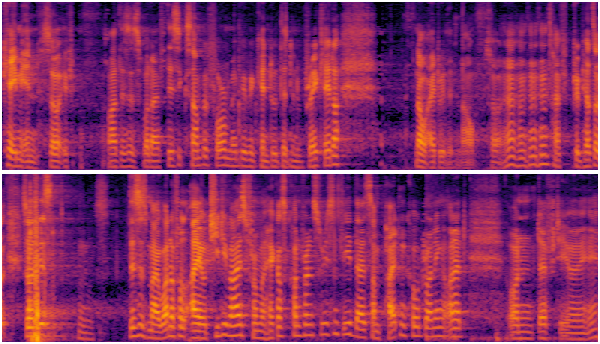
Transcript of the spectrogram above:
came in. So if, oh, this is what I have this example for, maybe we can do that in a break later. No, I do that now. So I've prepared. So, so this, this is my wonderful IoT device from a hackers conference recently. There's some Python code running on it on dev.to.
